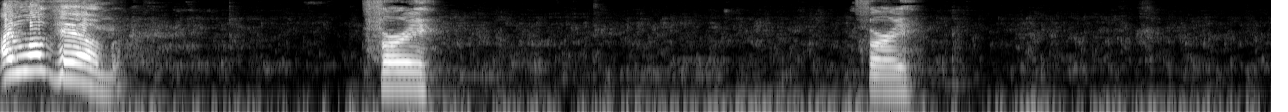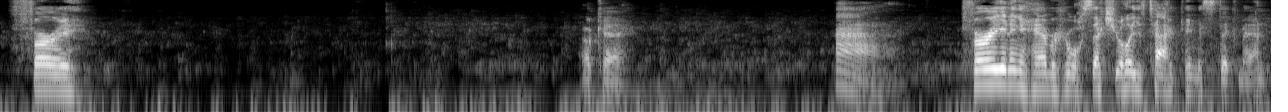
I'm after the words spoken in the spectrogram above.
I love him. Furry. Furry. Furry. Okay. Ah. Furry eating a hamburger while sexually attacking a stick man.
